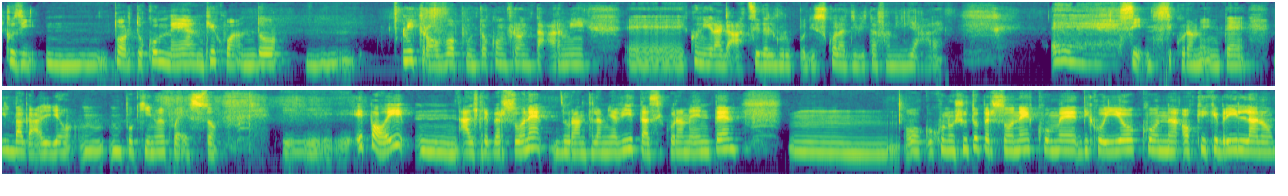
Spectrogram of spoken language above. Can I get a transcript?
così mh, porto con me anche quando mi trovo appunto a confrontarmi eh, con i ragazzi del gruppo di scuola di vita familiare. Eh, sì, sicuramente il bagaglio un, un pochino è questo. E, e poi mh, altre persone durante la mia vita sicuramente mh, ho, ho, conosciuto persone come dico io con occhi che brillano.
